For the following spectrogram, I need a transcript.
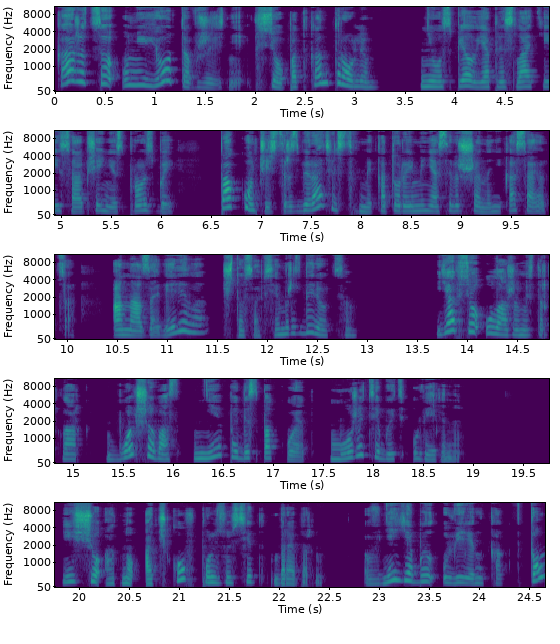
Кажется, у нее-то в жизни все под контролем. Не успел я прислать ей сообщение с просьбой покончить с разбирательствами, которые меня совершенно не касаются, она заверила, что совсем разберется. «Я все улажу, мистер Кларк. Больше вас не побеспокоит. Можете быть уверены». Еще одно очко в пользу Сид Бреберн. В ней я был уверен как в том,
